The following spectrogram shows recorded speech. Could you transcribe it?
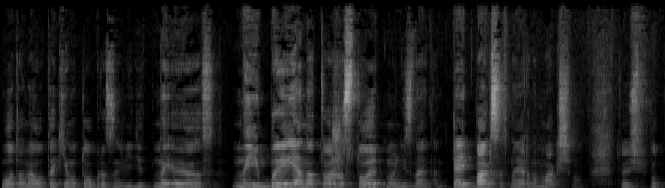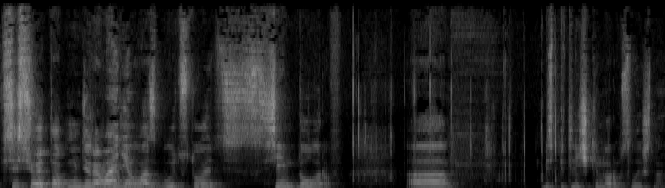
вот она вот таким вот образом видит. На, э, на eBay она тоже стоит, ну не знаю, там 5 баксов, наверное, максимум. То есть вот все, все это обмундирование у вас будет стоить 7 долларов. А, без петлички норм слышно.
